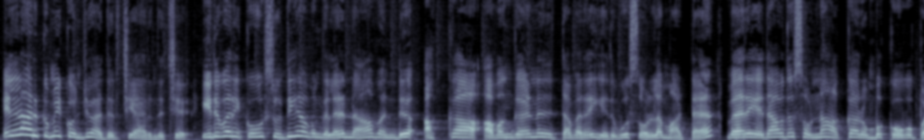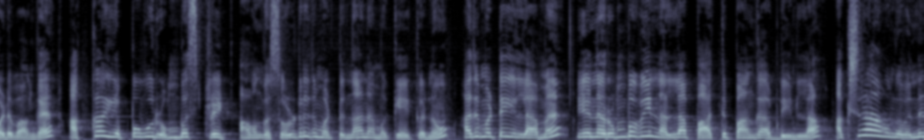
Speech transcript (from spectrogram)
எல்லாருக்குமே கொஞ்சம் அதிர்ச்சியா இருந்துச்சு. இது வரைக்கும் ஸ்ருதி அவங்கள நான் வந்து அக்கா அவங்கன்னு தவிர எதுவும் சொல்ல மாட்டேன். வேற ஏதாவது சொன்னா அக்கா ரொம்ப கோவப்படுவாங்க. அக்கா எப்பவும் ரொம்ப ஸ்ட்ரிக்ட். அவங்க சொல்றது மட்டும்தான் நம்ம கேட்கணும். அது மட்டும் இல்லாம என்னை ரொம்பவே நல்லா பார்த்துப்பாங்க அப்படின்லாம் அக்ஷரா அவங்க வந்து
